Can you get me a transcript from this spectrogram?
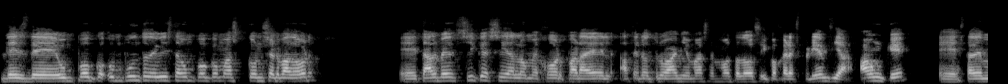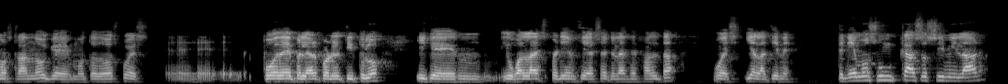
desde un, poco, un punto de vista un poco más conservador, eh, tal vez sí que sea lo mejor para él hacer otro año más en Moto 2 y coger experiencia, aunque eh, está demostrando que Moto 2 pues, puede pelear por el título y que mm, igual la experiencia esa que le hace falta, pues ya la tiene. Teníamos un caso similar,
